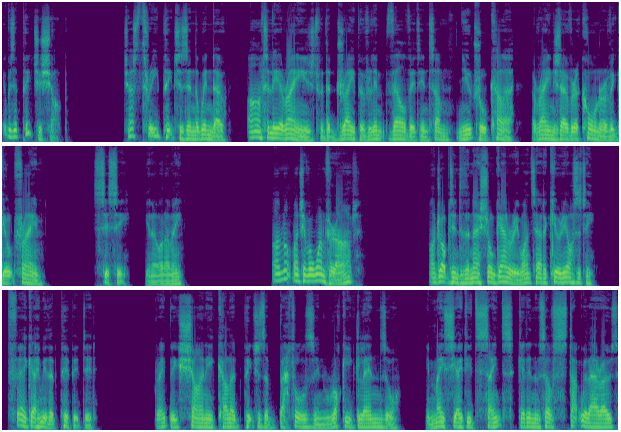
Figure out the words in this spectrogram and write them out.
It was a picture shop. Just three pictures in the window, artily arranged with a drape of limp velvet in some neutral colour arranged over a corner of a gilt frame. Sissy, you know what I mean. I'm not much of a one for art. I dropped into the National Gallery once out of curiosity. Fair gave me the pip, it did. Great big shiny coloured pictures of battles in rocky glens or emaciated saints getting themselves stuck with arrows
